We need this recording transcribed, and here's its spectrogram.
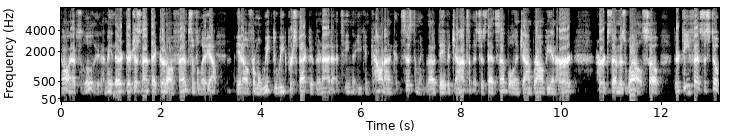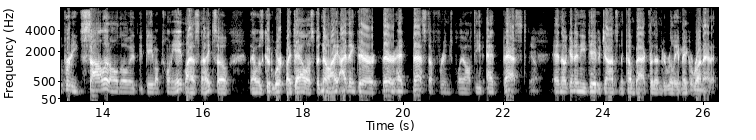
Oh, absolutely. I mean, they're they're just not that good offensively. Yeah. You know, from a week to week perspective, they're not a team that you can count on consistently without David Johnson. It's just that simple. And John Brown being hurt hurts them as well. So their defense is still pretty solid, although it, it gave up 28 last night. So that was good work by Dallas. But no, I, I think they're they're at best a fringe playoff team at best. Yeah. And they're going to need David Johnson to come back for them to really make a run at it.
